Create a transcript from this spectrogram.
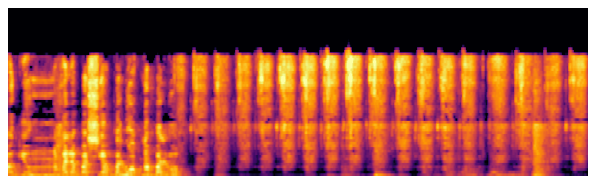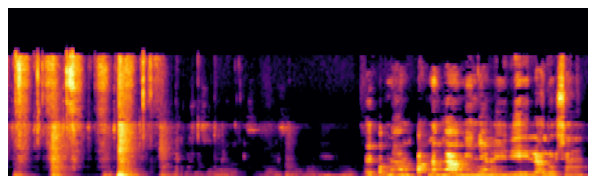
Pag yung nakalabas siya, balot na balot. Ay pag nahampak ng hangin yan eh, di lalo siyang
